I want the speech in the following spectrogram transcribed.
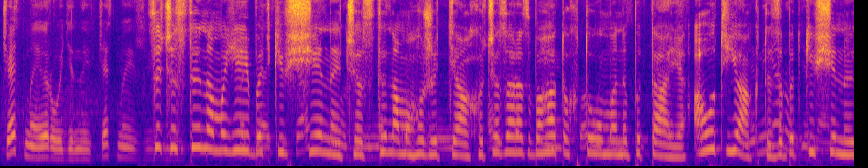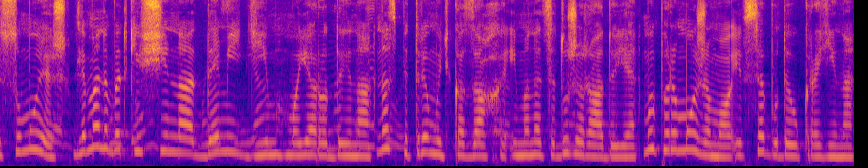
часть моей родины, часть моей жизни. Це частина моєї батьківщини, частина мого життя. Хоча зараз багато хто у мене питає: а от як ти за батьківщиною сумуєш? Для мене батьківщина, де мій дім, моя родина. Нас підтримують казахи, і мене це дуже радує. Ми переможемо, і все буде Україна.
